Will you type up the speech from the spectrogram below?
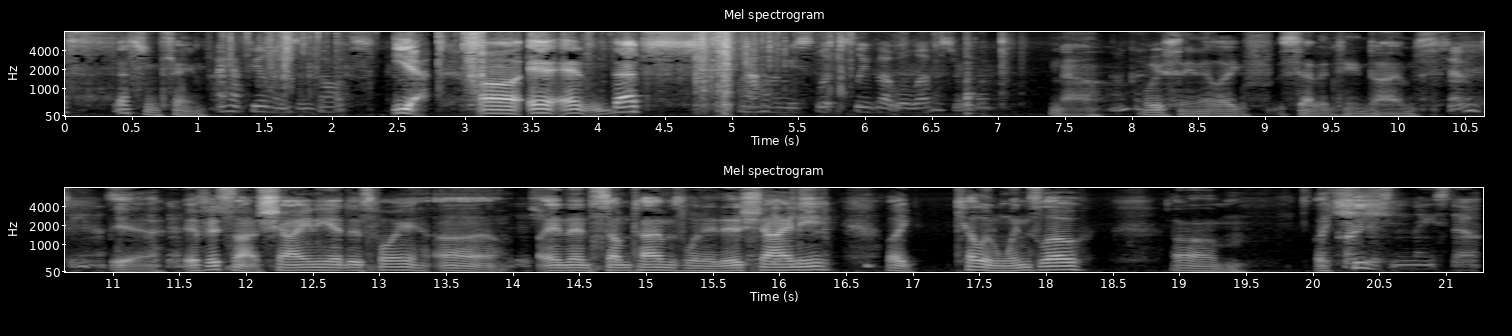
That's that's insane. I have feelings and thoughts. Yeah, uh, and, and that's Not having me slip sleeve that Will Levis right there. no. Okay. We've seen it like seventeen times. Seventeen. Yeah, Okay. if it's not shiny at this point, uh, and then sometimes when it is shiny, like Kellen Winslow, um, like Card is he nice though.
